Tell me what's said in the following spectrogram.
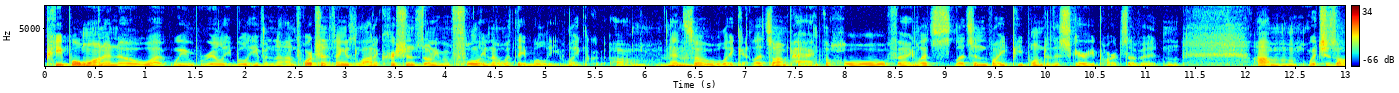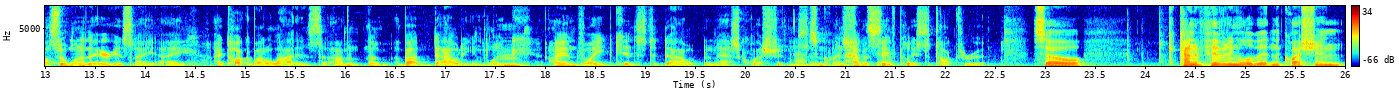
people want to know what we really believe and the unfortunate thing is a lot of christians don't even fully know what they believe like um, and so like let's unpack the whole thing let's let's invite people into the scary parts of it and um, which is also one of the areas that I, I, I talk about a lot is um, about doubting. Like I invite kids to doubt and ask questions, Ask and, and have a questions, yeah. safe place to talk through it. So, kind of pivoting a little bit in the question,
